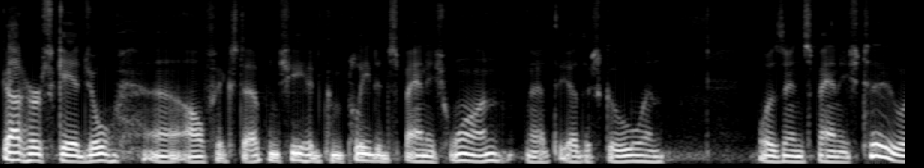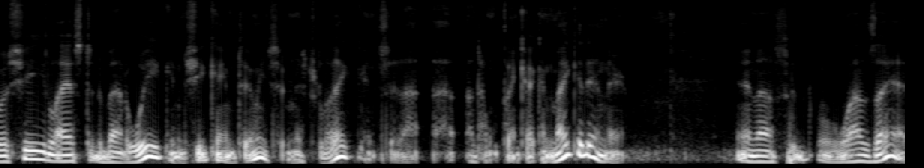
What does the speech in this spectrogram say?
got her schedule uh, all fixed up, and she had completed Spanish one at the other school and was in Spanish two. Well, she lasted about a week, and she came to me and said, "Mr. Lake," and said, I, I, I don't think I can make it in there." And I said, "Well, why's that?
